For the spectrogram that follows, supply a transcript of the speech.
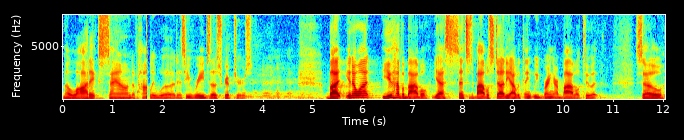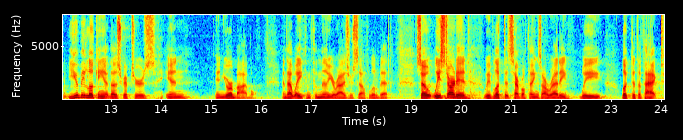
melodic sound of Hollywood as he reads those scriptures. But you know what? You have a Bible. Yes, since it's a Bible study, I would think we bring our Bible to it. So you be looking at those scriptures in, in your Bible. And that way you can familiarize yourself a little bit. So we started, we've looked at several things already. We looked at the fact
